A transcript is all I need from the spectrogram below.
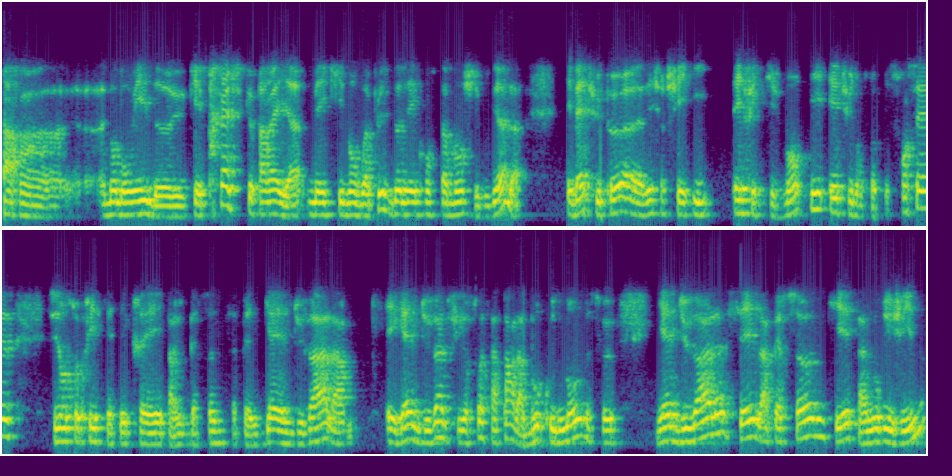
par un, Android qui est presque pareil, hein, mais qui n'envoie plus de données constamment chez Google, eh ben, tu peux aller chercher I. effectivement, I est une entreprise française. C'est une entreprise qui a été créée par une personne qui s'appelle Gaël Duval. Et Gaël Duval, figure-toi, ça parle à beaucoup de monde parce que Gaël Duval, c'est la personne qui est à l'origine,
